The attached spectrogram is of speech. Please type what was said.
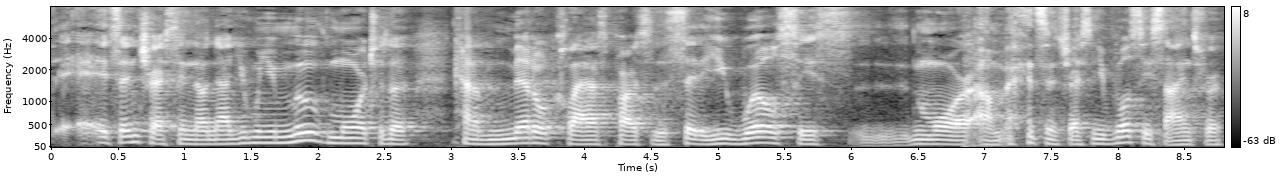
It's interesting though. Now, you, when you move more to the kind of middle class parts of the city, you will see more. Um, it's interesting. You will see signs for.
